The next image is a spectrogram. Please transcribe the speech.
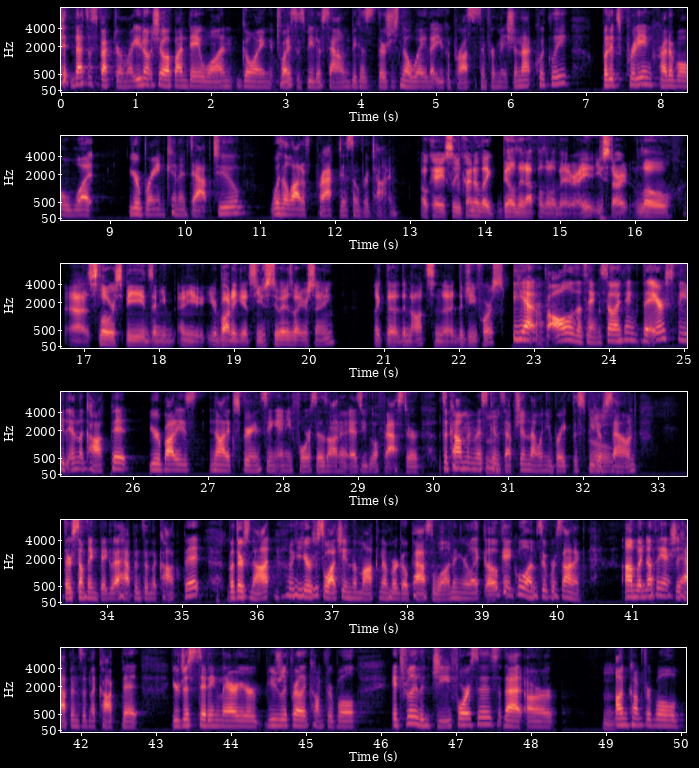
that's a spectrum, right? You don't show up on day one going twice the speed of sound because there's just no way that you could process information that quickly. But it's pretty incredible what your brain can adapt to with a lot of practice over time. Okay, so you kind of like build it up a little bit, right? You start low, uh, slower speeds, and you and you, your body gets used to it. Is what you're saying? Like the the knots and the the G force? Yeah, all of the things. So I think the airspeed in the cockpit your body's not experiencing any forces on it as you go faster. It's a common hmm. misconception mm. that when you break the speed oh. of sound, there's something big that happens in the cockpit, but there's not. you're just watching the Mach number go past one and you're like, oh, okay, cool, I'm supersonic. Um, but nothing actually happens in the cockpit. You're just sitting there, you're usually fairly comfortable. It's really the G forces that are mm. uncomfortable,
